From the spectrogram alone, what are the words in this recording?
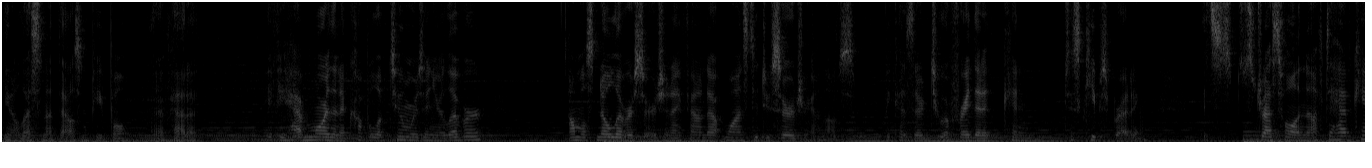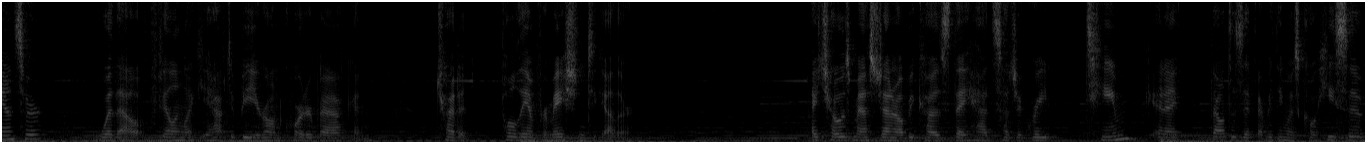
you know, less than a thousand people that have had it. If you have more than a couple of tumors in your liver, almost no liver surgeon I found out wants to do surgery on those because they're too afraid that it can just keep spreading. It's stressful enough to have cancer without feeling like you have to be your own quarterback and try to pull the information together. I chose Mass General because they had such a great team and I felt as if everything was cohesive.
